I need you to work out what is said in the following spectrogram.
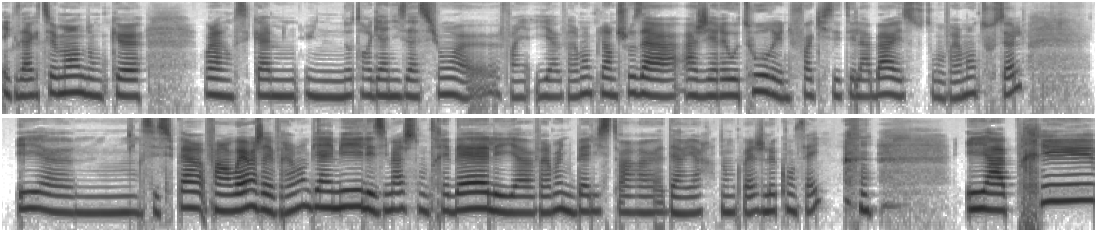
exactement. Donc voilà, donc c'est quand même une, autre organisation. euh, Enfin, il y a vraiment plein de choses à, gérer autour. Et une fois qu'ils étaient là-bas, ils sont vraiment tout seuls. Et euh, c'est super. Enfin, ouais, j'avais vraiment bien aimé. Les images sont très belles et il y a vraiment une belle histoire euh, derrière. Donc, ouais, je le conseille. et après,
